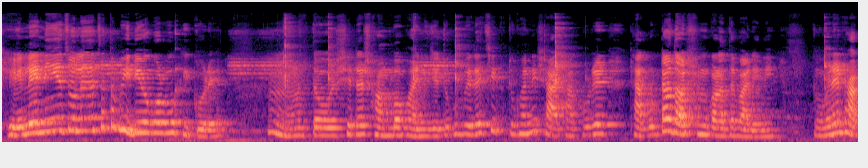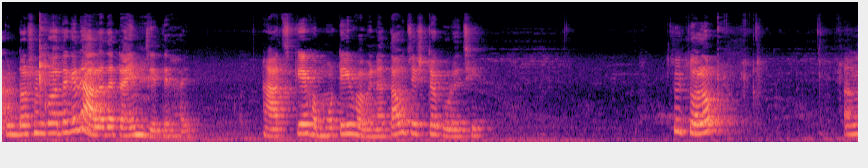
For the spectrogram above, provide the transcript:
ঠেলে নিয়ে চলে যাচ্ছে তো ভিডিও করব কি করে? তো সেটা সম্ভব হয়নি। যেটুকু পেরেছি একটুখানি ঠাকুরের, ঠাকুরটাও দর্শন করাতে পারিনি। ওখানে ঠাকুর দর্শন করাতে গেলে আলাদা টাইম যেতে হয়। আজকে মোটেই হবে না, তাও চেষ্টা করেছি। তো চলো, আমি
